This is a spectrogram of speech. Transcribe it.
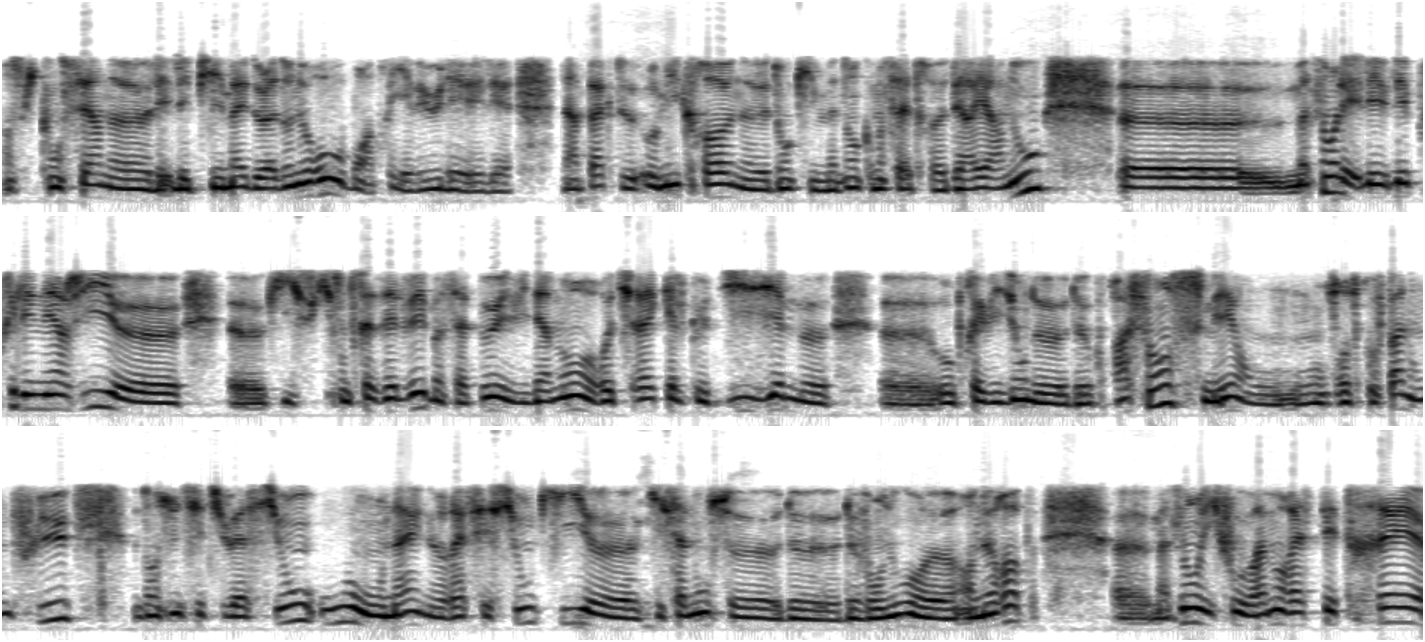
en ce qui concerne les, les, PMI de la zone euro. Bon, après, il y avait eu l'impact Omicron, donc qui maintenant commence à être derrière nous. maintenant, les, les, prix de l'énergie qui, qui, sont très élevés, ben, ça peut évidemment retirer quelques dixièmes aux prévisions de, de, croissance, mais on ne se retrouve pas non plus dans une situation où on a une récession qui euh, qui s'annonce euh, de, devant nous euh, en Europe. Maintenant, il faut vraiment rester très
